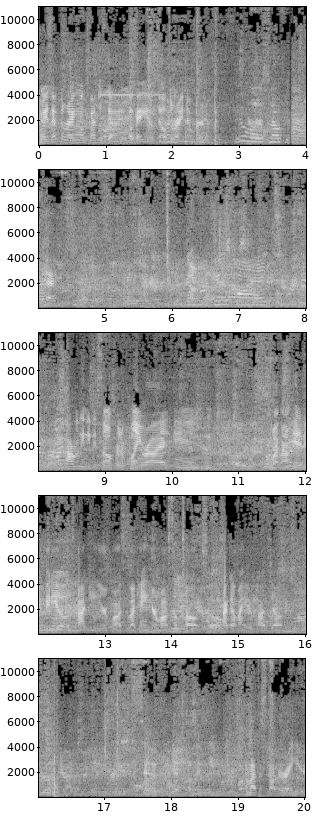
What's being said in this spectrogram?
Wait, is that the right one? I just got it. Okay, yeah, that was the right number. you'll let us know if it's Okay. I really needed some for the plane ride and like when I'm editing videos, I need AirPods because I can't hear myself talk. So I got my AirPods, y'all. So I'm about to stop it right here.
